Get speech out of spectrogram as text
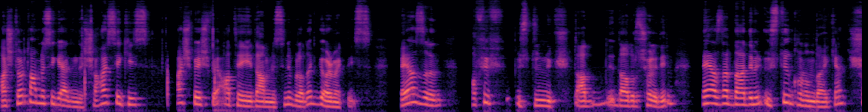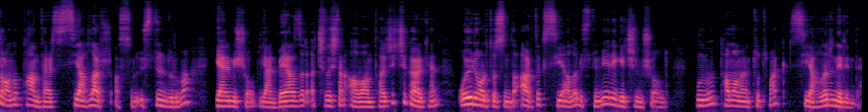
H4 hamlesi geldiğinde Şah H8, H5 ve at E7 hamlesini burada görmekteyiz. Beyazların hafif üstünlük, daha, daha doğrusu şöyle diyelim. Beyazlar daha demin üstün konumdayken şu anda tam tersi siyahlar aslında üstün duruma gelmiş oldu. Yani beyazlar açılıştan avantajlı çıkarken oyun ortasında artık siyahlar üstünlüğü ele geçirmiş oldu. Bunu tamamen tutmak siyahların elinde.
